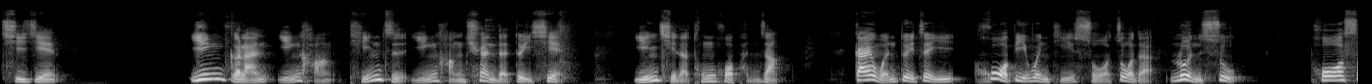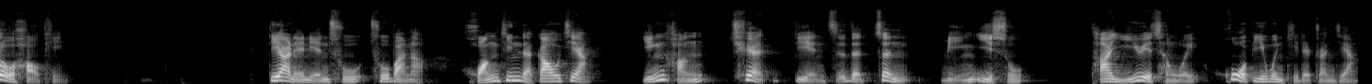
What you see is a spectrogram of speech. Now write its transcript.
期间，英格兰银行停止银行券的兑现，引起了通货膨胀。该文对这一货币问题所做的论述颇受好评。第二年年初，出版了《黄金的高价：银行券贬值的证明》一书。他一跃成为货币问题的专家。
